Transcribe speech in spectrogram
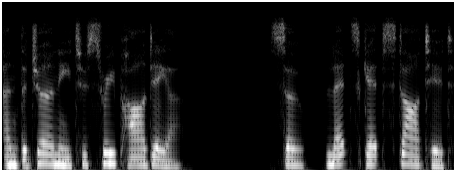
and the journey to Sripadaya. So, let's get started.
